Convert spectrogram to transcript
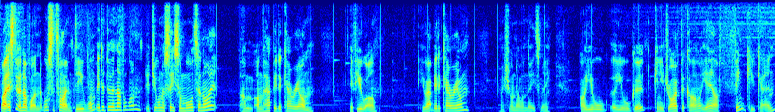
Right, let's do another one. What's the time? Do you want me to do another one? Did you want to see some more tonight? I'm, I'm happy to carry on. If you are, you happy to carry on? Make sure no one needs me. Are you all, are you all good? Can you drive the car? Yeah, I think you can.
